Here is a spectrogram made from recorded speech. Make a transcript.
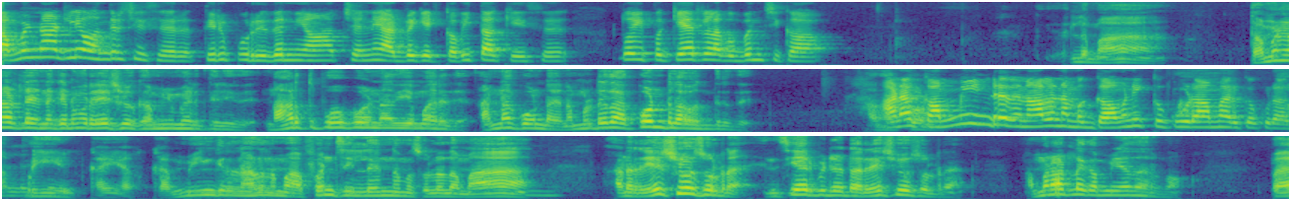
தமிழ்நாட்டிலயும் வந்துருச்சு sir Tiruppur Ridhanya Chennai advocate Kavitha case தோ இப்ப கேரளா விபஞ்சிகா இல்லைம்மா. தமிழ்நாட்டில் எனக்கு என்னமோ ரேஷியோ கம்மி மாதிரி தெரியுது. நார்த் போக போக இன்னும் அதிகமாக இருக்குது அன்னக்கவுண்டா நம்மள்ட்ட தான் அக்கௌண்ட்டில் வந்துடுது ஆனா. கம்மின்றதுனால நம்ம கவனிக்க கூடாம இருக்க கூடாதுல்ல அப்படி சார். கை- கம்மிங்கிறதுனால நம்ம அஃபென்ஸ் இல்லைன்னு நம்ம சொல்லலாமா? ஆனால் ரேஷியோ சொல்கிறேன் என்சிஆர்பி டேட்டா ரேஷியோ சொல்கிறேன் நம்ம நாட்டில் கம்மியாக தான் இருக்கும். இப்போ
